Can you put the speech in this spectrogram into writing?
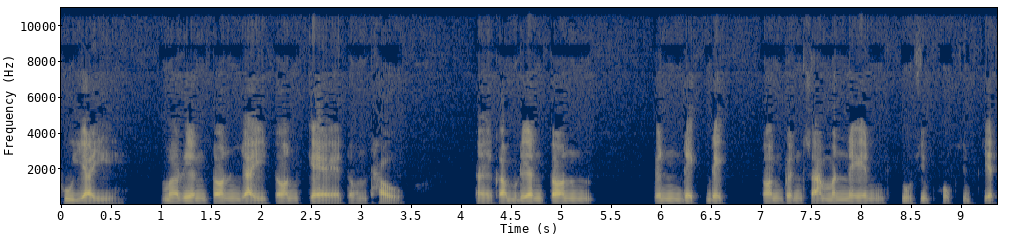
ผู้ใหญ่มาเรียนตอนใหญ่ตอนแก่ตอนเท่ากับเรียนตอน เป็นเด็กๆ ตอนเป็นสามเณรอายุสิบหกสิบเจ็ด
